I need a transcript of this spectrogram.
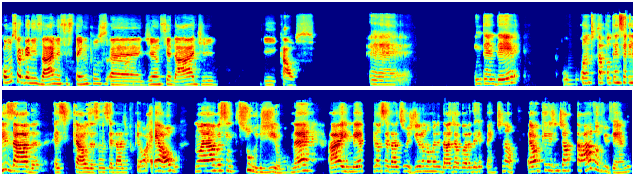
como se organizar nesses tempos é, de ansiedade e caos? É, entender o quanto está potencializada esse caos, essa ansiedade, porque é algo, não é algo assim que surgiu, né? Ai, medo e ansiedade surgiram na humanidade agora de repente. Não, é algo que a gente já estava vivendo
